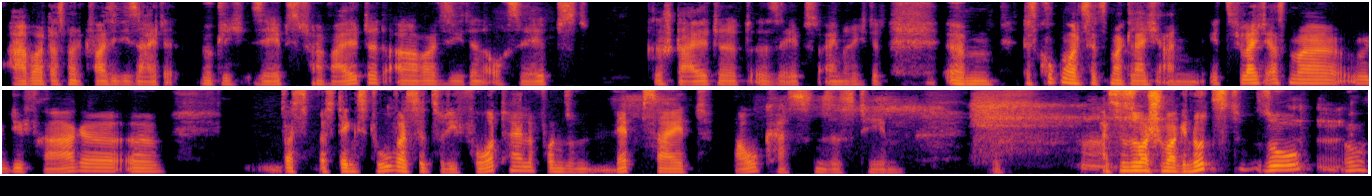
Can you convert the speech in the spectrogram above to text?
aber dass man quasi die Seite wirklich selbst verwaltet, aber sie dann auch selbst gestaltet, äh, selbst einrichtet. Ähm, das gucken wir uns jetzt mal gleich an. Jetzt vielleicht erstmal die Frage, äh, was, was denkst du, was sind so die Vorteile von so einem Website-Baukastensystem? Hm. Hast du sowas schon mal genutzt? So? Oh.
